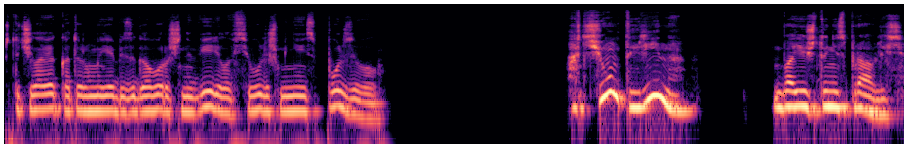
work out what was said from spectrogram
что человек, которому я безоговорочно верила, всего лишь меня использовал. О чем ты, Рина? Боюсь, что не справлюсь.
